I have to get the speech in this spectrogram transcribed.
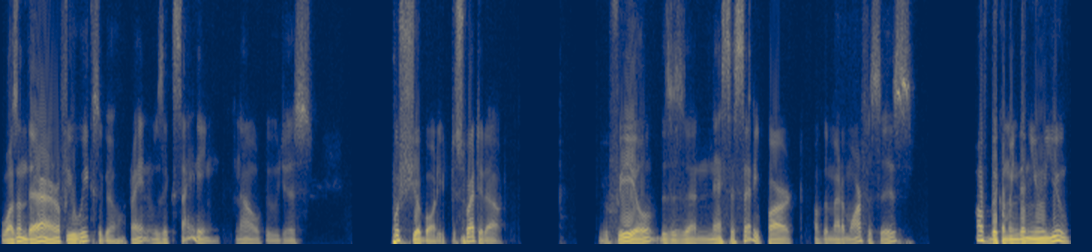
wasn't there a few weeks ago, right? It was exciting. now to just push your body to sweat it out. You feel this is a necessary part of the metamorphosis of becoming the new you.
